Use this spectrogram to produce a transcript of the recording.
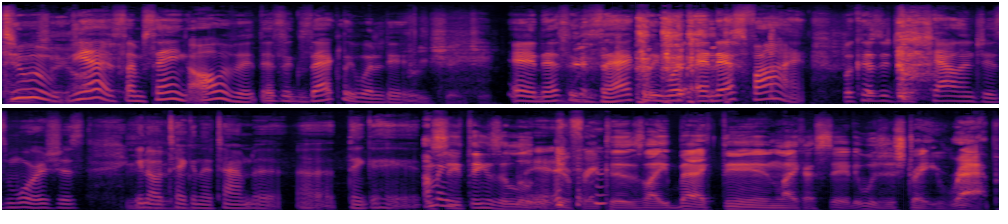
two. say all Yes, I'm saying all of it. That's exactly what it is. Appreciate you. And that's exactly what, and that's fine because it just challenges more. It's just, you know, taking the time to uh, think ahead. I mean, see, things are a little different because, like, back then, like I said, it was just straight rap.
